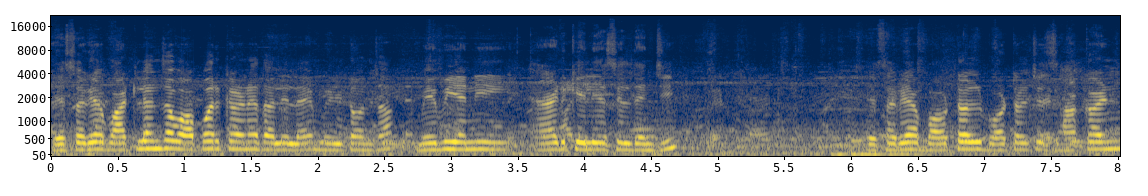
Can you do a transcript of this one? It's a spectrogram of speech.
हे सगळ्या बाटल्यांचा वापर करण्यात आलेला आहे मिल्टॉनचा. मे बी यांनी ॲड केली असेल त्यांची. हे सगळ्या बॉटल बॉटलचे झाकण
